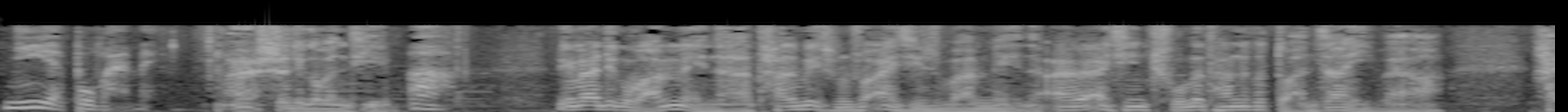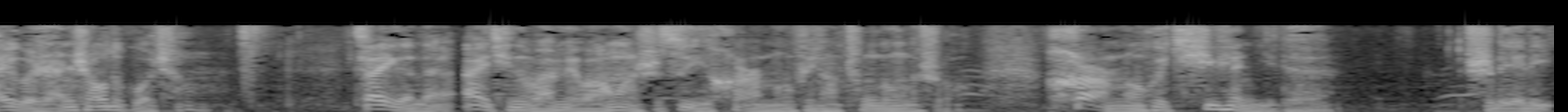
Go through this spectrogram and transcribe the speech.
你也不完美啊，是这个问题。啊。另外，这个完美呢，他为什么说爱情是完美呢？爱爱情除了它那个短暂以外啊，还有个燃烧的过程。再一个呢，爱情的完美往往是自己荷尔蒙非常冲动的时候，荷尔蒙会欺骗你的识别力，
